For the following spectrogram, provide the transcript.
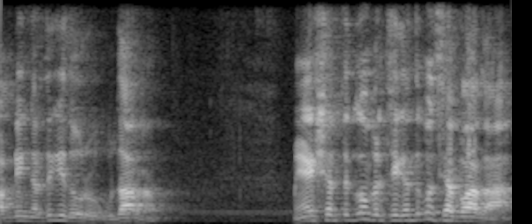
அப்படிங்கிறதுக்கு இது ஒரு உதாரணம். மேஷத்துக்கும் விருச்சிகத்துக்கும் செவ்வாய் தான்.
